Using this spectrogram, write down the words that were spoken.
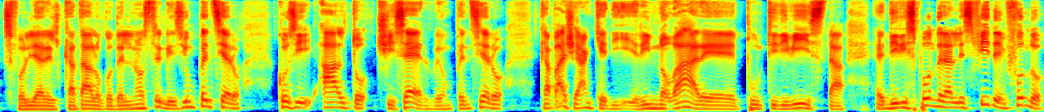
sfogliare il catalogo delle nostre crisi, un pensiero così alto ci serve, un pensiero capace anche di rinnovare punti di vista, eh, di rispondere alle sfide, in fondo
